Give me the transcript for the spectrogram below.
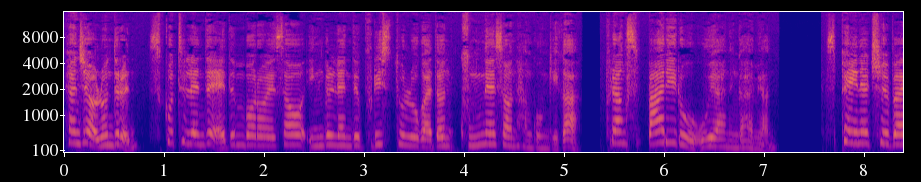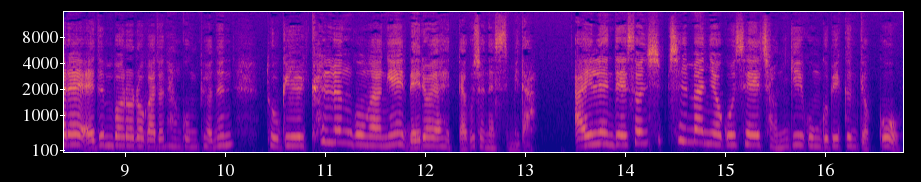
현지 언론들은 스코틀랜드 에든버러에서 잉글랜드 브리스톨로 가던 국내선 항공기가 프랑스 파리로 우회하는가 하면 스페인을 출발해 에든버러로 가던 항공편은 독일 쾰른 공항에 내려야 했다고 전했습니다. 아일랜드에선 17만여 곳의 전기 공급이 끊겼고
